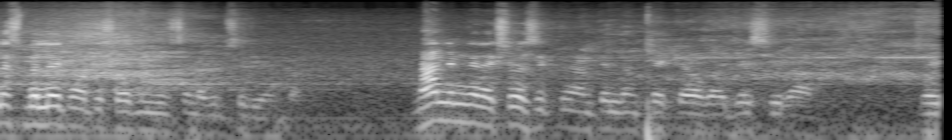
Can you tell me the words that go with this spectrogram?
ಪ್ಲಸ್ ಬೆಲ್ಲೈಕನ್ ಮತ್ತು ಶೋರ್ ನಿಮ್ಗೆ ಇನ್ಸ್ಟಾ ಅಂತ. ನಾನು ನಿಮಗೆ ನೆಕ್ಸ್ಟ್ ಸಿಗ್ತೀನಿ ಅಂಟಿಲ್ಲ ಟೇಕ್ ಕೇರ್ ಜೈ ಶ್ರೀರಾಮ್ ಜೈ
